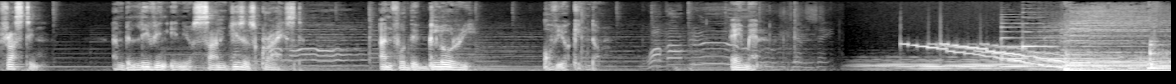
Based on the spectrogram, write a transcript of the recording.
trusting and believing in your Son, Jesus Christ, and for the glory of your kingdom. Amen. Our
